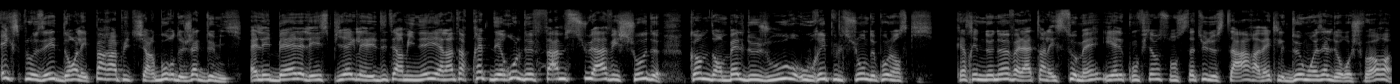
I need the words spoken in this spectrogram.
exploser dans Les Parapluies de Cherbourg de Jacques Demy. Elle est belle, elle est espiègle, elle est déterminée et elle interprète des rôles de femmes suaves et chaudes comme dans Belle de jour ou Répulsion de Polanski. Catherine Deneuve, elle atteint les sommets et elle confirme son statut de star avec les Demoiselles de Rochefort.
